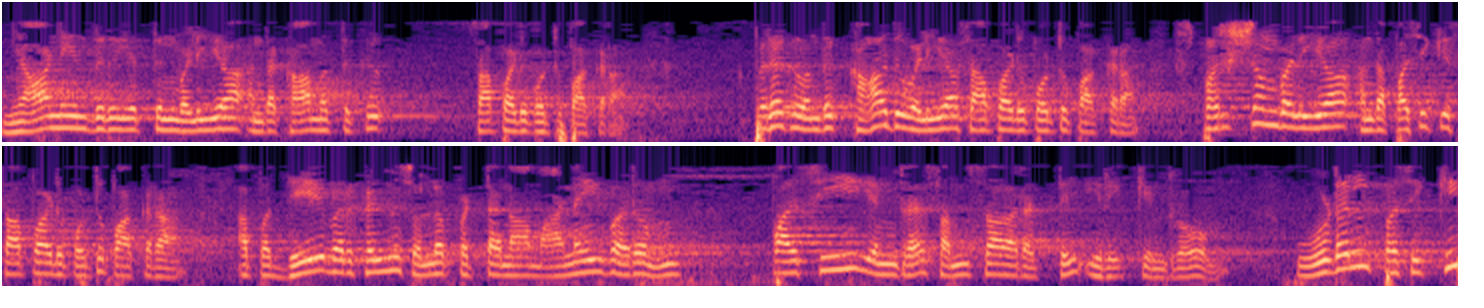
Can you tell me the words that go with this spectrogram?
ஞானேந்திரியத்தின் வழியா அந்த காமத்துக்கு சாப்பாடு போட்டு பார்க்கிறான். பிறகு வந்து காது வழியா சாப்பாடு போட்டு பார்க்கறான். ஸ்பர்ஷம் வழியா அந்த பசிக்கு சாப்பாடு போட்டு பார்க்கறான். அப்ப தேவர்கள்னு சொல்லப்பட்ட நாம் அனைவரும் பசி என்ற சம்சாரத்தில் இருக்கின்றோம். உடல் பசிக்கு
